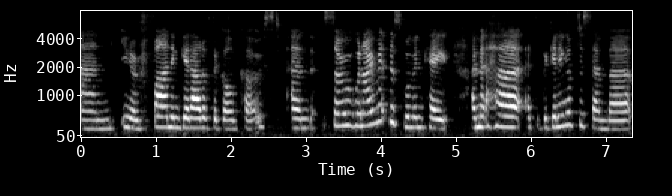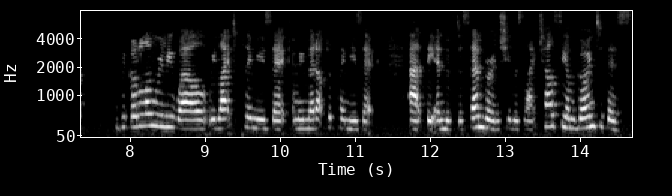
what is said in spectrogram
and you know fun and get out of the gold coast. And so when i met this woman kate i met her at the beginning of december. We got along really well. We liked to play music and we met up to play music at the end of december and she was like chelsea i'm going to this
